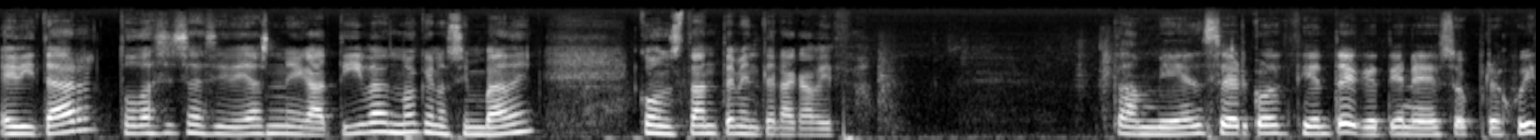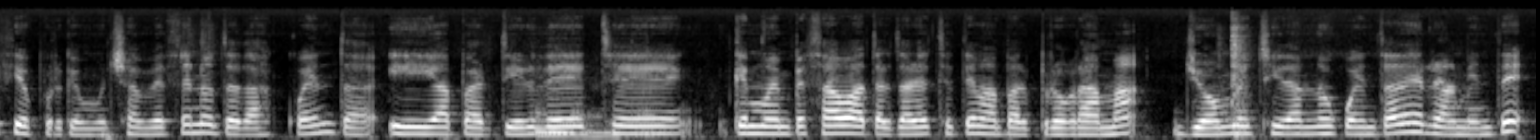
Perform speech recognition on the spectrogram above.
evitar todas esas ideas negativas, ¿no? Que nos invaden constantemente la cabeza. También ser consciente de que tienes esos prejuicios, porque muchas veces no te das cuenta. Y a partir de este que hemos empezado a tratar este tema para el programa, yo me estoy dando cuenta de realmente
